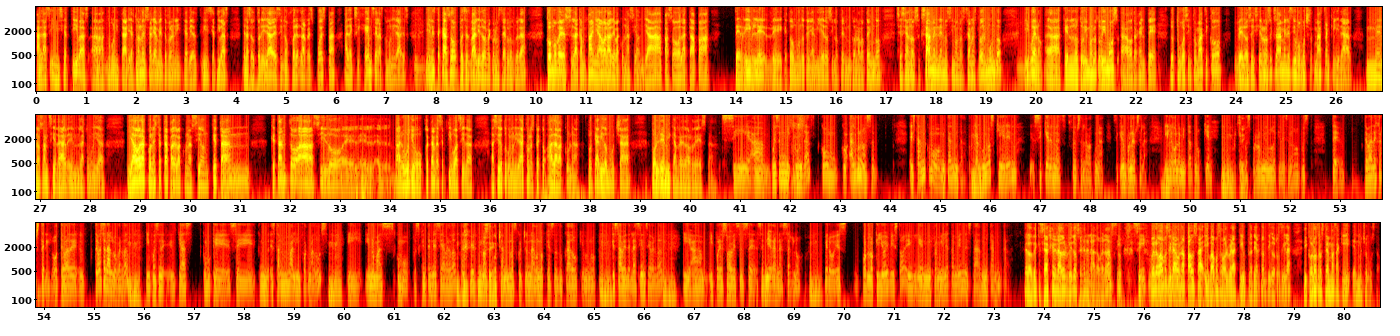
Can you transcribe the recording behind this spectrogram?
a las iniciativas uh, comunitarias. No necesariamente fueron iniciativas, iniciativas de las autoridades, sino fue la respuesta a la exigencia de las comunidades. Y en este caso, pues es válido reconocerlos, ¿verdad? ¿Cómo ves la campaña ahora de vacunación? Ya pasó la etapa terrible de que todo el mundo tenía miedo si lo tengo o no lo tengo. Se hacían los exámenes, nos hicimos los exámenes todo el mundo. Y bueno, a quien lo tuvimos, lo tuvimos. A otra gente lo tuvo asintomático, pero se hicieron los exámenes y hubo mucha más tranquilidad, menos ansiedad en la comunidad. Y ahora con esta etapa de vacunación, ¿qué tan... ¿Qué tanto ha sido el, el, el barullo? ¿Qué tan receptivo ha sido, ha sido tu comunidad con respecto a la vacuna? Porque ha habido mucha polémica alrededor de esta. Sí, um, pues en mi comunidad, con, con algunos están como mitad mitad, porque uh -huh. algunos quieren, sí quieren hacerse la vacuna, sí quieren ponérsela, uh -huh. y luego la mitad no quiere, uh -huh. porque sí. pues por lo mismo de que dicen, no, pues te, te, va a dejar estéril o te va, de, te va a hacer algo, ¿verdad? Y pues eh, ya como que se están mal informados y, y nomás como pues gente necia, ¿verdad? no sí. escuchan, no escuchan a uno que es educado, que uno que sabe de la ciencia, ¿verdad? Y, um, y por eso a veces se, se niegan a hacerlo, pero es por lo que yo he visto y, y en mi familia también está mitad mitad pero de que se ha generado el ruido se ha generado, ¿verdad? Sí, sí. sí. Bueno, vamos a ir a una pausa y vamos a volver aquí a platicar contigo, Rosila, y con otros temas aquí en mucho gusto.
